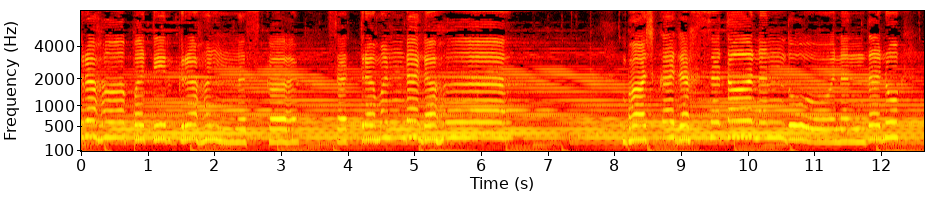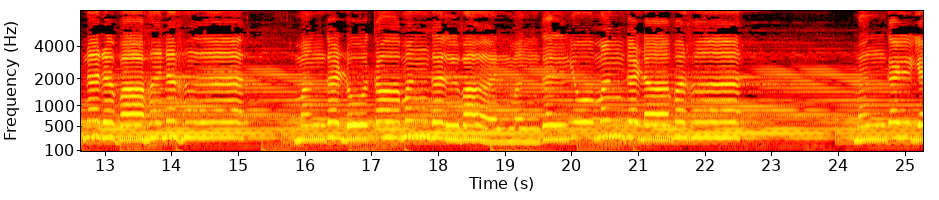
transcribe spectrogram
ग्रहपतिर्ग्रहन्नस्क सत्रमण्डलः। भास्करः सतानन्दो नन्दनो नरवाहनः। मङ्गलोता मङ्गल्वान् मङ्गल्यो मङ्गलावः। मङ्गल्यचारुचारितः।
